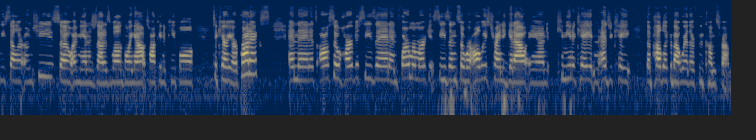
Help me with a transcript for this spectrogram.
we sell our own cheese, so I manage that as well. Going out talking to people to carry our products. And then it's also harvest season and farmer market season. So we're always trying to get out and communicate and educate the public about where their food comes from.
